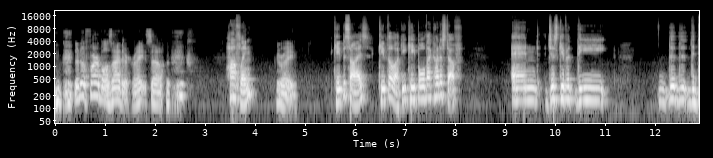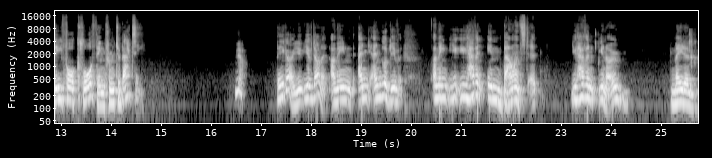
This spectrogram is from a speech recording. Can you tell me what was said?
there are no fireballs either, right? So, halfling, right. keep the size, keep the lucky, keep all that kind of stuff, and just give it the the the, the D4 claw thing from Tabaxi. Yeah. There you go. You, you've done it. I mean, and and look, you've, I mean, you, you haven't imbalanced it. You haven't, you know, made a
